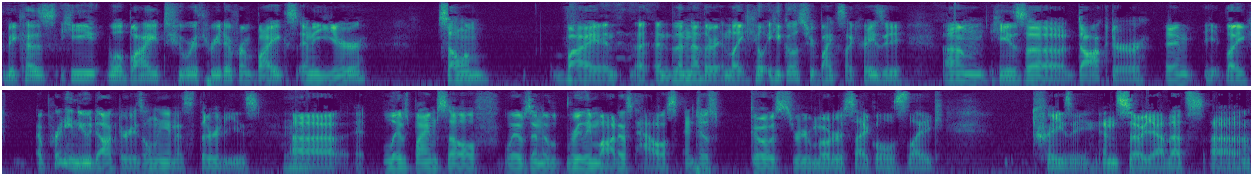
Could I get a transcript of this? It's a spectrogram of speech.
because he will buy two or three different bikes in a year, sell them buy and and another and like he he goes through bikes like crazy. Um, he's a doctor and he, like a pretty new doctor. He's only in his 30s. Uh, lives by himself. Lives in a really modest house and just goes through motorcycles like crazy. And so yeah, that's uh.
